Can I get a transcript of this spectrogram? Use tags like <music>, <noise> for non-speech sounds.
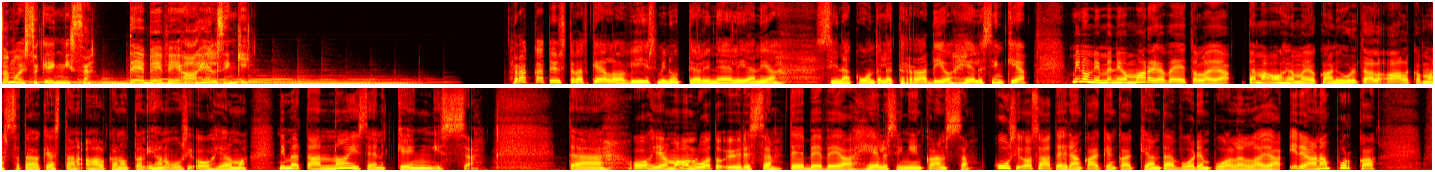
samoissa kengissä TBVA Helsinki. Rakkaat ystävät, kello on viisi minuuttia yli neljän ja sinä kuuntelet Radio Helsinkiä. Minun nimeni on Maria Veitola ja tämä ohjelma, joka on juuri täällä alkamassa tai oikeastaan alkanut, on ihan uusi ohjelma nimeltään Naisen kengissä. Tämä ohjelma on luotu yhdessä TBVA Helsingin kanssa. Kuusi osaa tehdään kaiken kaikkiaan tämän vuoden puolella ja ideana on purkaa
